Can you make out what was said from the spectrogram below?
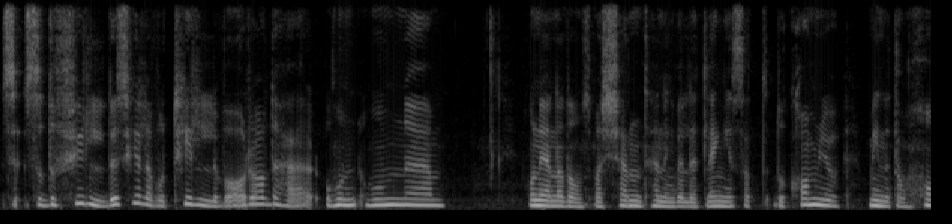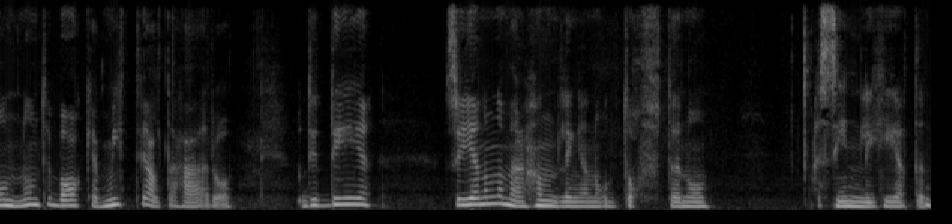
så, så då fylldes hela vår tillvaro av det här. Och hon, hon, eh, hon är en av dem som har känt Henning väldigt länge så att då kom ju minnet av honom tillbaka mitt i allt det här. Och, och det är det. Så genom de här handlingarna och doften och sinnligheten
